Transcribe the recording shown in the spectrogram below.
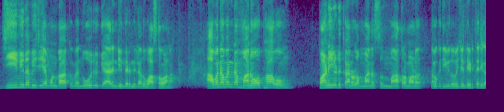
ജീവിത വിജയം ഉണ്ടാക്കുമെന്ന് ഒരു ഗ്യാരണ്ടിയും തരുന്നില്ല. അത് വാസ്തവമാണ്. അവനവന്റെ മനോഭാവവും പണിയെടുക്കാനുള്ള മനസ്സും മാത്രമാണ് നമുക്ക് ജീവിത വിജയം തേടിത്തരിക.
